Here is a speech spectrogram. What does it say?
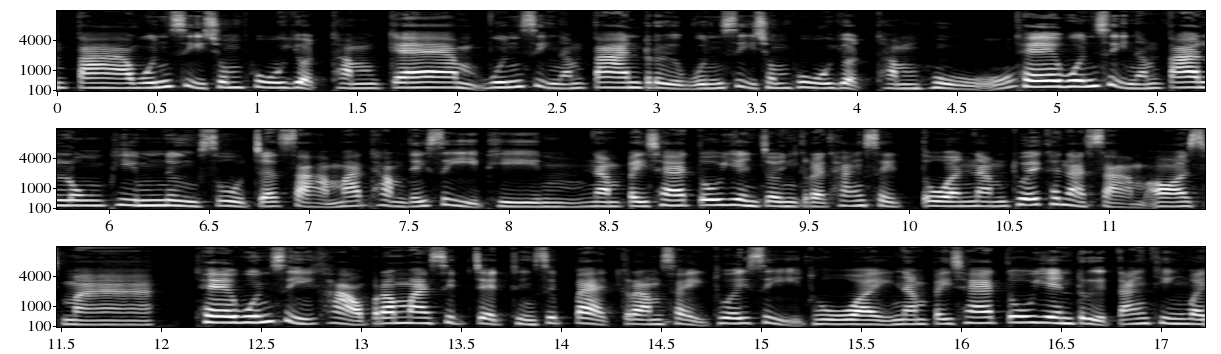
ำตาวุ้นสีชมพูหยดทำแก้ม วุ้นสีน้ำตาลหรือวุ้นสีชมพูหยดทำหู เทวุ้นสีน้ำตาลลงพิมพ์หนึ่งสูตรจะสามารถทำได้สี่พิมพ์นำไปแช่ตู้เย็นจนกระทั่งเสร็จตัวนำถ้วยขนาด 3 ออนซ์มา เทวุ้นสีขาวประมาณ 17-18 กรัมใส่ถ้วย 4 ถ้วยนำไปแช่ตู้เย็นหรือตั้งทิ้งไว้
